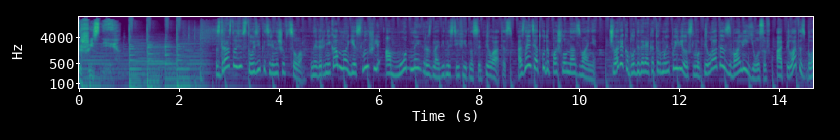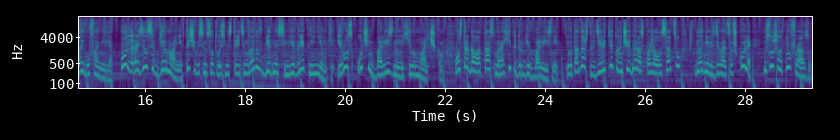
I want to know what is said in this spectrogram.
жизни. Здравствуйте, в студии Екатерина Шевцова. Наверняка многие слышали о модной разновидности фитнеса – пилатес. А знаете, откуда пошло название? Человека, благодаря которому и появилось слово «пилатес», звали Йозеф, а пилатес была его фамилия. Он родился в Германии в 1883 году в бедной семье грека и немки и рос очень болезненным и хилым мальчиком. Он страдал от астмы, рахит и других болезней. И вот однажды в 9 лет он очередной раз пожаловался отцу, что над ним издеваются в школе, и услышал от него фразу,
